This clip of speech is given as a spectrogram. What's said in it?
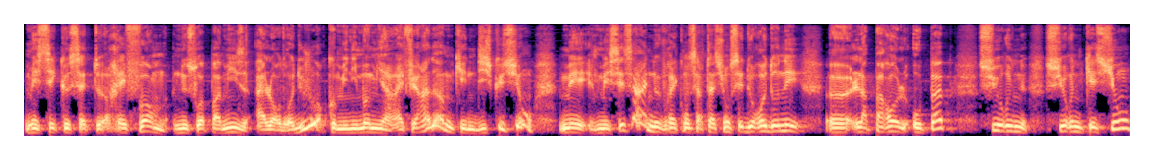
Mais c'est que cette réforme ne soit pas mise à l'ordre du jour. Qu'au minimum, il y a un référendum, qu'il y ait une discussion. Mais, mais c'est ça, une vraie concertation. C'est de redonner euh, la parole au peuple sur une, sur une question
